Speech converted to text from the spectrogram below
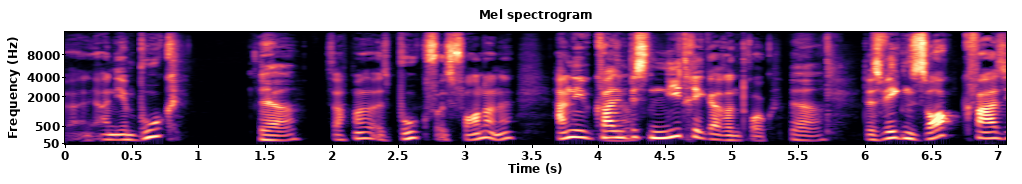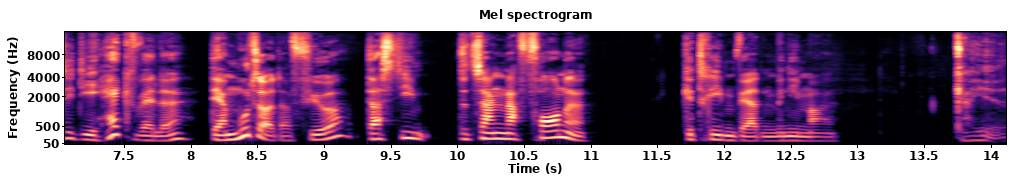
an ihrem Bug, Ja. sagt man, das Bug ist vorne, ne, haben die quasi ein bisschen niedrigeren Druck. Ja. Deswegen sorgt quasi die Heckwelle der Mutter dafür, dass die sozusagen nach vorne getrieben werden, minimal. Geil.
